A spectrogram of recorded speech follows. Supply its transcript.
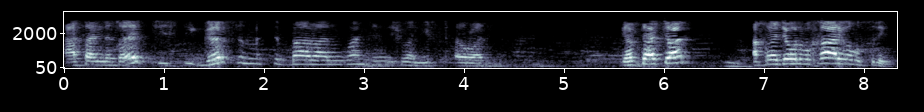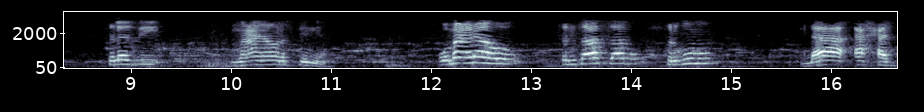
አሳነሷ እቺ እስቲ ገብስ የምትባለዋን እንኳን ትንሿን ይፍጠሯት። ገብታችኋል? አኽረጀው البخاري ومسلم ስለዚህ ማዕናውን እስቲ እንያ ወማዕናሁ ጽንሰ ሐሳቡ ትርጉሙ ላ አሐድ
